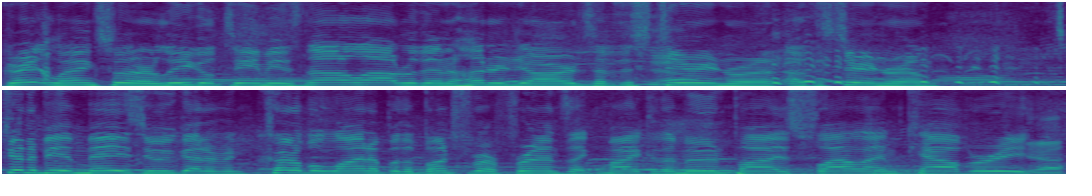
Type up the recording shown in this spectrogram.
great lengths with our legal team. He's not allowed within 100 yards of the steering room. Of the steering room. It's going to be amazing. We've got an incredible lineup with a bunch of our friends like Mike of the Moonpies, Flatland Cavalry. Yeah.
